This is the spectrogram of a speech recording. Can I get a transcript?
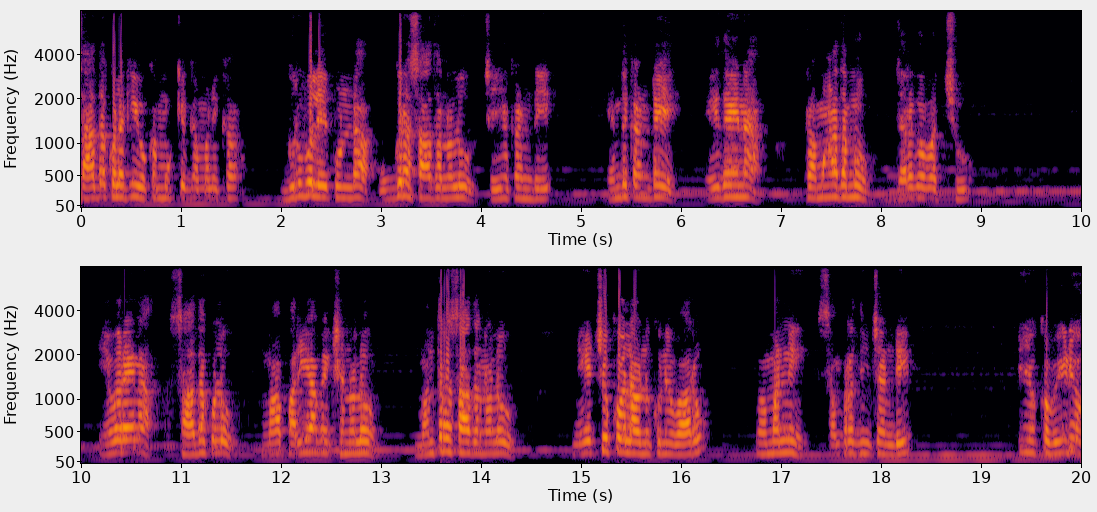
సాధకులకి ఒక ముఖ్య గమనిక గురువు లేకుండా ఉగ్ర సాధనలు చేయకండి. ఎందుకంటే ఏదైనా ప్రమాదము జరగవచ్చు. ఎవరైనా సాధకులు మా పర్యవేక్షణలో మంత్ర సాధనలు నేర్చుకోవాలనుకునే వారు మమ్మల్ని సంప్రదించండి. ఈ యొక్క వీడియో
